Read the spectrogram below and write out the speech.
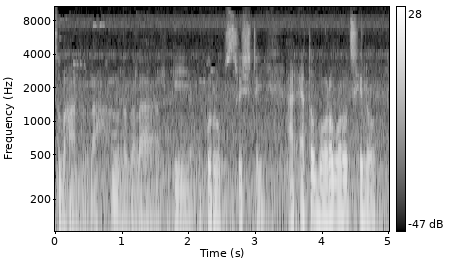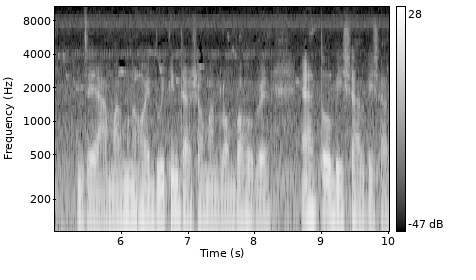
সুবাহান আল্লাহ আল্লাহ তালার কি অপরূপ সৃষ্টি। আর এত বড় বড় ছিল যে আমার মনে হয় দুই তিনটার সমান লম্বা হবে। এত বিশাল বিশাল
